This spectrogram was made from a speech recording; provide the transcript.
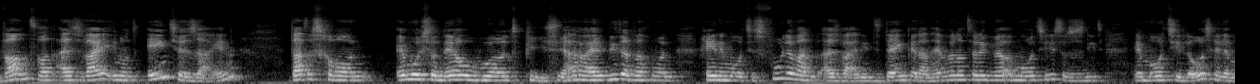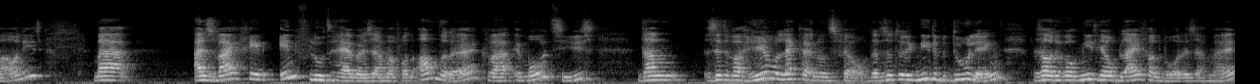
want, want als wij in ons eentje zijn, dat is gewoon emotioneel world peace. Ja? Niet dat we gewoon geen emoties voelen, want als wij aan iets denken, dan hebben we natuurlijk wel emoties. Dus het is niet emotieloos, helemaal niet. Maar als wij geen invloed hebben zeg maar, van anderen qua emoties, dan zitten we heel lekker in ons vel. Dat is natuurlijk niet de bedoeling. Daar zouden we ook niet heel blij van worden, zeg maar.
